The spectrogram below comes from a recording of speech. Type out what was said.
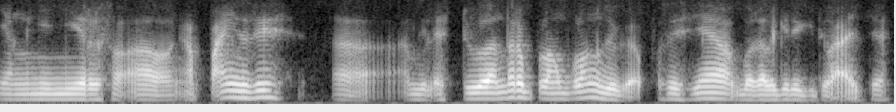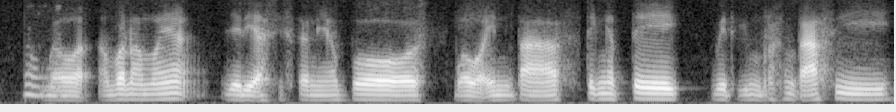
yang nyinyir soal ngapain sih uh, ambil S2 ntar pulang-pulang juga posisinya bakal gitu-gitu aja. Hmm. bawa apa namanya jadi asistennya bos bawain tas ngetik bikin presentasi.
